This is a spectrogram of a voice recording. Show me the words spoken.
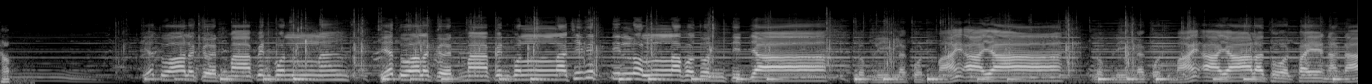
ครับเสียตัวละเกิดมาเป็นคนละ เสียตัวละเกิดมาเป็นคนละชีวิตดิ้นรนละพราะทนติดยาหลบหลีกละกฎหมายอาญาหลบหลีกละกฎหมายอาญาละโทษไปหนักหนา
